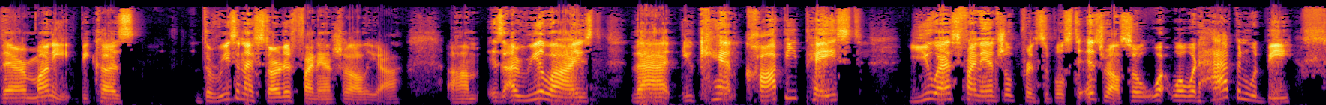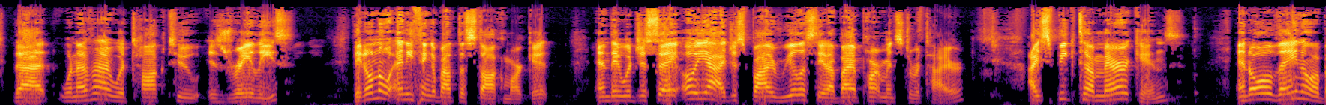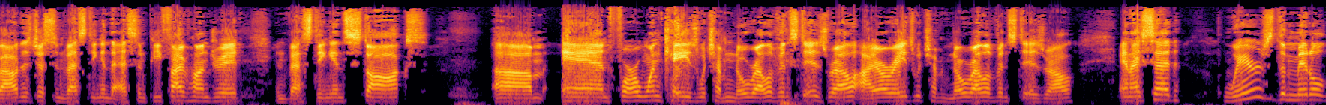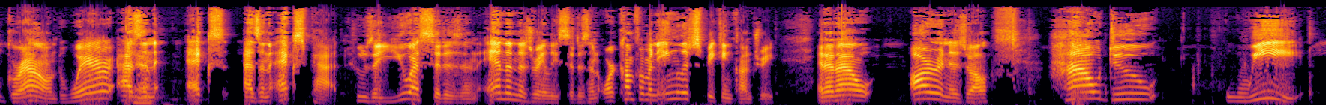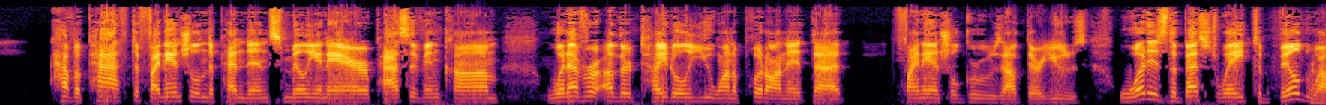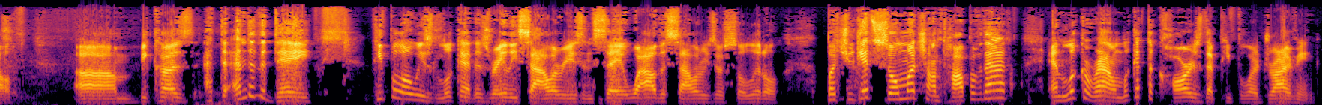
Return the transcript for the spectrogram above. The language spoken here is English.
their money. Because the reason I started Financial Aliyah um, is I realized that you can't copy paste U.S. financial principles to Israel. So what what would happen would be that whenever I would talk to Israelis, they don't know anything about the stock market, and they would just say, "Oh yeah, I just buy real estate. I buy apartments to retire." I speak to Americans, and all they know about is just investing in the S and P 500, investing in stocks, um, and 401ks, which have no relevance to Israel, IRAs, which have no relevance to Israel. And I said, where's the middle ground? Where, as yeah. an ex as an expat who's a U.S. citizen and an Israeli citizen, or come from an English-speaking country, and are now are in Israel, how do we have a path to financial independence, millionaire, passive income, whatever other title you want to put on it that financial gurus out there use? What is the best way to build wealth? Um, because at the end of the day, people always look at Israeli salaries and say, wow, the salaries are so little. But you get so much on top of that, and look around, look at the cars that people are driving.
